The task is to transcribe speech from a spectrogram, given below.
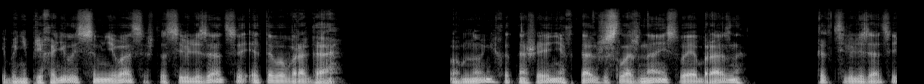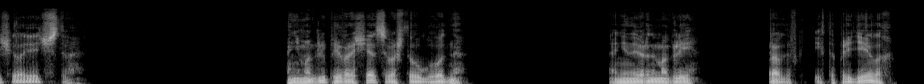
ибо не приходилось сомневаться, что цивилизация этого врага во многих отношениях так же сложна и своеобразна, как цивилизация человечества. Они могли превращаться во что угодно. Они, наверное, могли, правда, в каких-то пределах,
